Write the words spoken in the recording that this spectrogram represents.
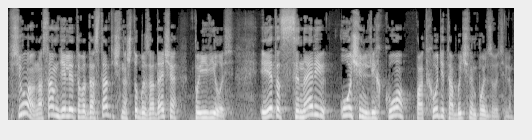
Все, на самом деле этого достаточно, чтобы задача появилась. И этот сценарий очень легко подходит обычным пользователям.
